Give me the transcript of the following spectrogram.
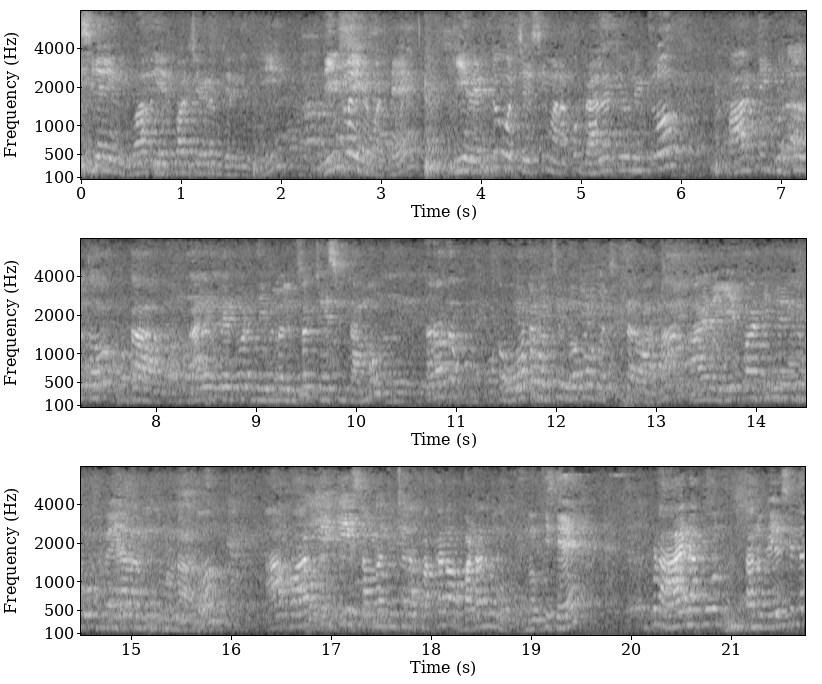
ఈసీఐ వాళ్ళు ఏర్పాటు చేయడం జరిగింది. దీంట్లో ఏమంటే ఈ రెండు వచ్చేసి మనకు బ్యాలెట్ యూనిట్లో పార్టీ గుర్తులతో ఒక బ్యాలెట్ పేపర్ దీంట్లో ఇన్సర్ట్ చేసింటాము. తర్వాత ఒక ఓటర్ వచ్చి లోపలికి వచ్చిన తర్వాత ఆయన ఏ పార్టీకి అయితే ఓటు వేయాలనుకుంటున్నారో ఆ పార్టీకి సంబంధించిన పక్కన బటన్ నొక్కితే ఇప్పుడు ఆయనకు తను వేసిన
